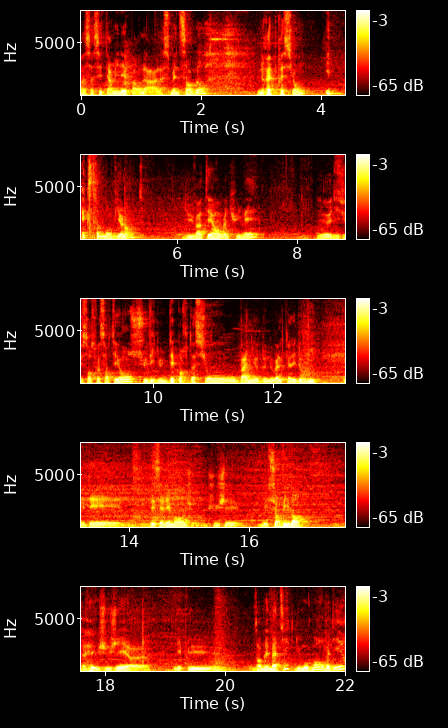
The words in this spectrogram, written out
Hein, ça s'est terminé par la, semaine sanglante, une répression extrêmement violente du 21 au 28 mai 1871, euh, suivie d'une déportation au bagne de Nouvelle-Calédonie et des, éléments jugés, les survivants jugés euh, les plus emblématiques du mouvement, on va dire.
